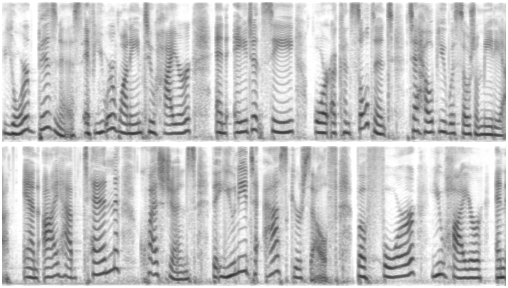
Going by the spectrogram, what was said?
your business if you are wanting to hire an agency or a consultant to help you with social media. And I have 10 questions that you need to ask yourself before you hire an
